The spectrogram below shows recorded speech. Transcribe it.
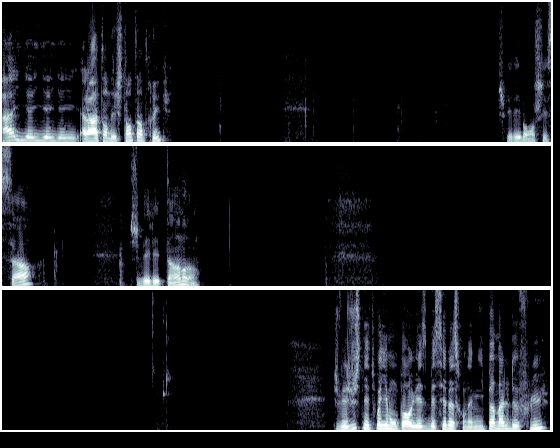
Aïe, aïe, aïe, aïe. Alors attendez, je tente un truc. Je vais débrancher ça. Je vais l'éteindre. Je vais juste nettoyer mon port USB-C parce qu'on a mis pas mal de flux.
